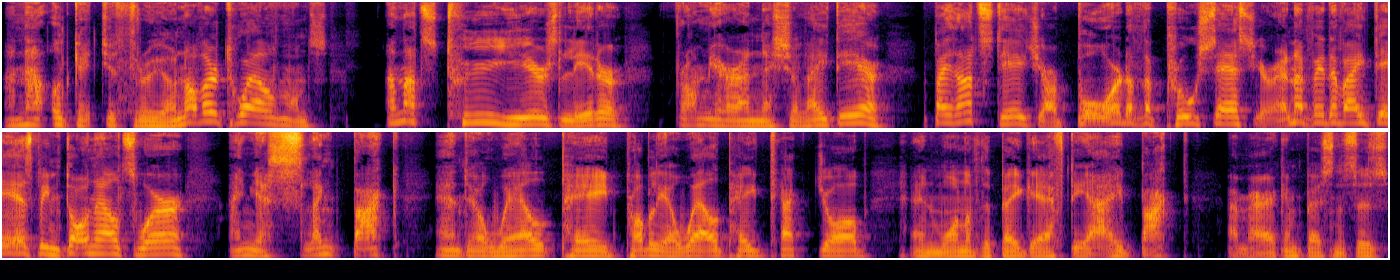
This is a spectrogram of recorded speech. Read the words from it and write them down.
and that'll get you through another 12 months. And that's two years later from your initial idea. By that stage, you're bored of the process, your innovative idea has been done elsewhere, and you slink back into a well paid, probably a well paid tech job in one of the big FDI backed American businesses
